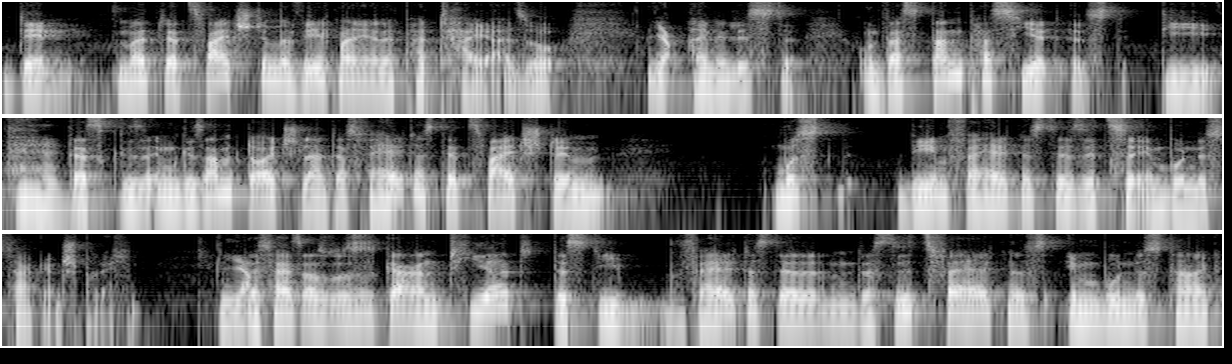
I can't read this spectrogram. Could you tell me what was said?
Denn mit der Zweitstimme wählt man ja eine Partei, also Ja. eine Liste. Und was dann passiert ist, die, das, im Gesamtdeutschland, das Verhältnis der Zweitstimmen muss dem Verhältnis der Sitze im Bundestag entsprechen. Ja. Das heißt also, es ist garantiert, dass die Verhältnis der, das Sitzverhältnis im Bundestag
